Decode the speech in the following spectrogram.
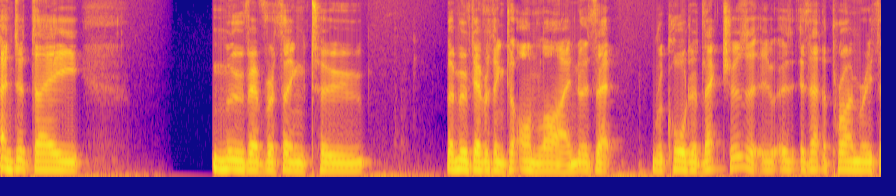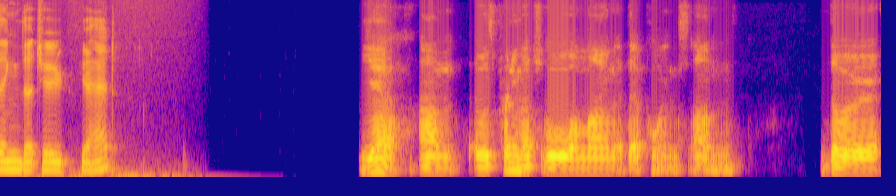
And did they move everything to? They moved everything to online. Is that recorded lectures? Is is that the primary thing that you you had? Yeah, um, it was pretty much all online at that point. Um, though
